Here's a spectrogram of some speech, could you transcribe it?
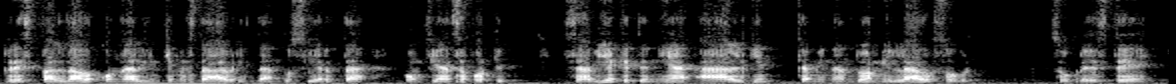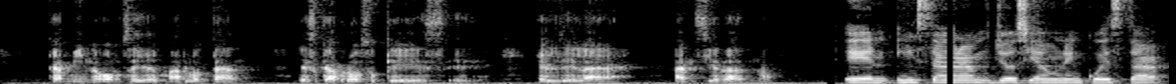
respaldado con alguien que me estaba brindando cierta confianza porque sabía que tenía a alguien caminando a mi lado sobre, sobre este camino, vamos a llamarlo tan escabroso que es eh, el de la ansiedad, ¿no? En Instagram yo hacía una encuesta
